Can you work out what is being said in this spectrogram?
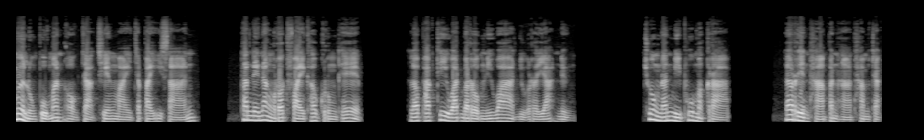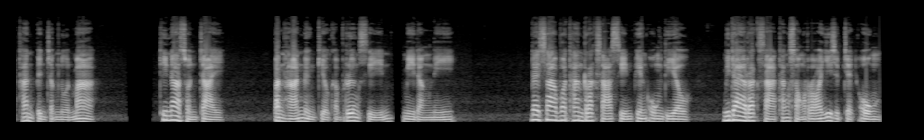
เมื่อหลวงปู่มั่นออกจากเชียงใหม่จะไปอีสาน ท่านได้นั่งรถไฟเข้ากรุงเทพ แล้วพักที่วัดบรมนิวาสอยู่ระยะหนึ่ง ช่วงนั้นมีผู้มากราบ และเรียนถามปัญหาธรรมจากท่านเป็นจำนวนมาก ที่น่าสนใจ ปัญหาหนึ่งเกี่ยวกับเรื่องศีลมีดังนี้ ได้ทราบว่าท่านรักษาศีลเพียงองค์เดียวมิได้รักษาทั้ง 227 องค์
